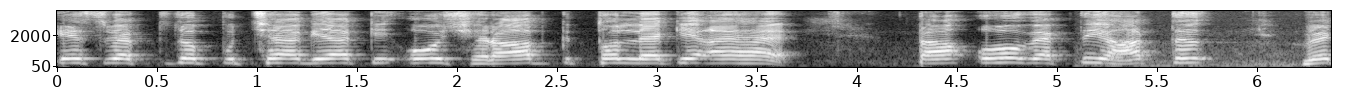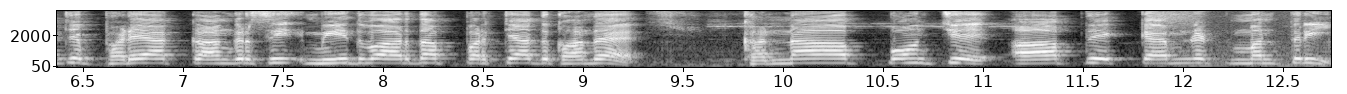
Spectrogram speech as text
ਇਸ ਵਿਅਕਤੀ ਤੋਂ ਪੁੱਛਿਆ ਗਿਆ ਕਿ ਉਹ ਸ਼ਰਾਬ ਕਿੱਥੋਂ ਲੈ ਕੇ ਆਇਆ ਹੈ, ਤਾਂ ਉਹ ਵਿਅਕਤੀ ਹੱਥ ਵਿੱਚ ਫੜਿਆ ਕਾਂਗਰਸੀ ਉਮੀਦਵਾਰ ਦਾ ਪਰਚਾ ਦਿਖਾਉਂਦਾ ਹੈ। ਖੰਨਾ ਪਹੁੰਚੇ ਆਪ ਦੇ ਕੈਬਨਿਟ ਮੰਤਰੀ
